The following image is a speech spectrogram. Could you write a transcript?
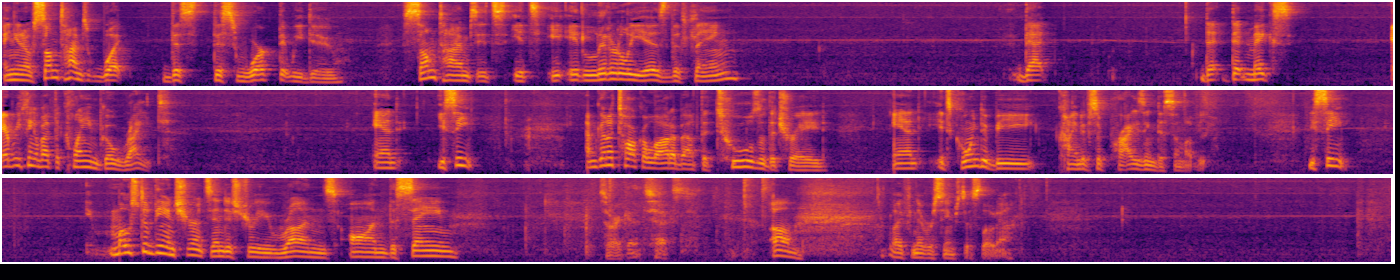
And you know, sometimes what this this work that we do, sometimes it's it's it, it literally is the thing that that that makes everything about the claim go right. And you see, I'm going to talk a lot about the tools of the trade, and it's going to be kind of surprising to some of you. You see, most of the insurance industry runs on the same. Sorry, I got a text. Um, life never seems to slow down.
